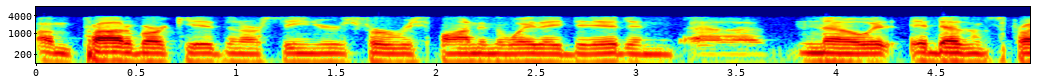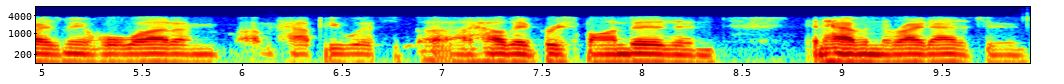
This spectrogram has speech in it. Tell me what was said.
I'm proud of our kids and our seniors for responding the way they did. And uh, no, it, it doesn't surprise me a whole lot. I'm I'm happy with uh, how they've responded and and having the right attitude.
